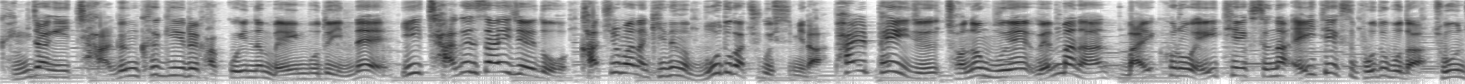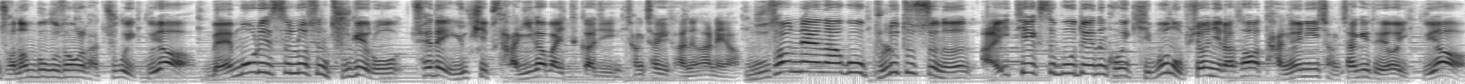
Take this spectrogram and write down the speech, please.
굉장히 작은 크기를 갖고 있는 메인보드인데 이 작은 사이즈에도 갖출 만한 기능은 모두 갖추고 있습니다. 8페이지 전원부에 웬만한 마이크로 ATX나 ATX 보드보다 좋은 전원부 구성을 갖추고 있고요. 메모리 슬롯은 두 개로 최대 64GB까지 장착이 가능하네요. 무선 랜하고 블루투스는 ITX 보드에는 거의 기본 옵션이라서 당연히 장착이 되어 있고요.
